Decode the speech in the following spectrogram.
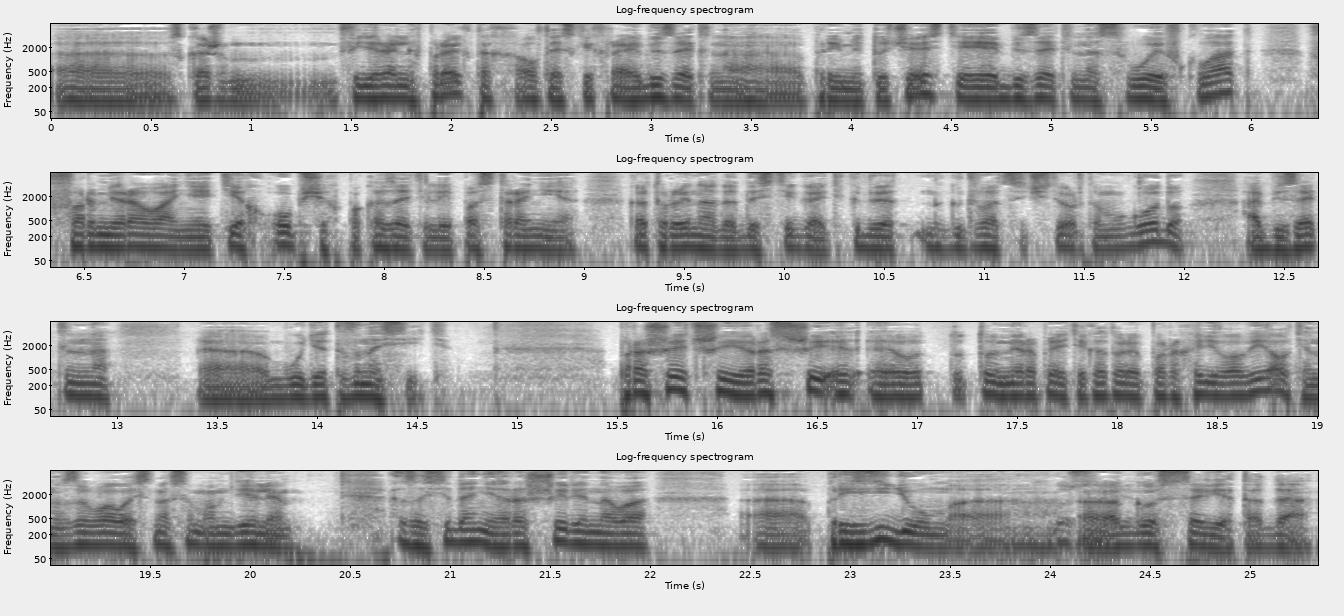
э, скажем, федеральных проектах Алтайский край обязательно примет участие и обязательно свой вклад в формирование тех общих показателей по стране, которые надо достигать к 2024 году, обязательно э, будет вносить прошедшие, расши... Э, э, вот то мероприятие, которое проходило в Ялте, называлось на самом деле заседание расширенного э, президиума Госсовета. Госсовета, да.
